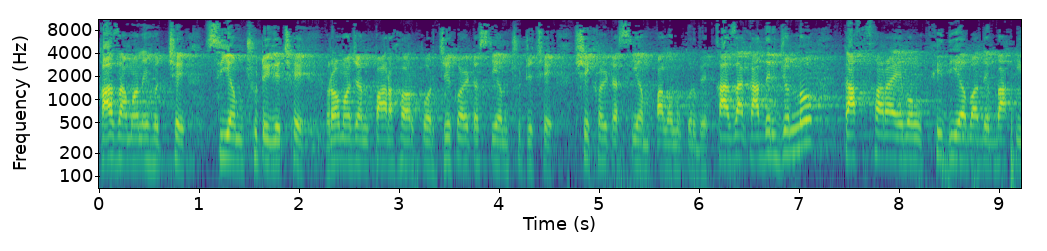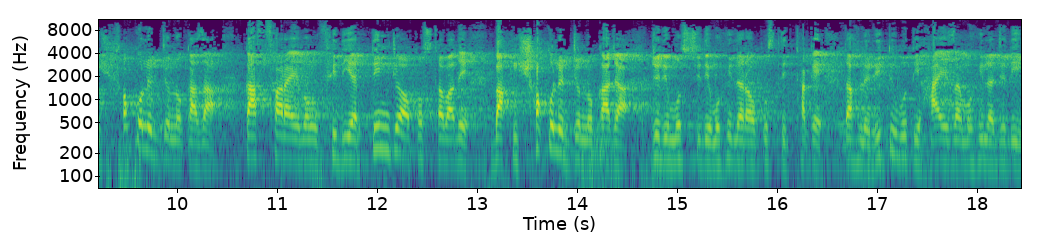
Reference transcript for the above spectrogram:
কাজা মানে হচ্ছে সিয়াম ছুটে গেছে, রমাজান পার হওয়ার পর যে কয়টা সিয়াম ছুটেছে, সে কয়টা সিয়াম পালন করবে। কাজা কাদের জন্য? কাফারা এবং ফিদিয়াবাদে বাকি সকলের জন্য কাজা। কাফারা এবং ফিদিয়ার তিনটে অবস্থা বাদে বাকি সকলের জন্য কাজা। যদি মসজিদে মহিলারা উপস্থিত থাকে, তাহলে ঋতুবতী হায়েজা মহিলা যদি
